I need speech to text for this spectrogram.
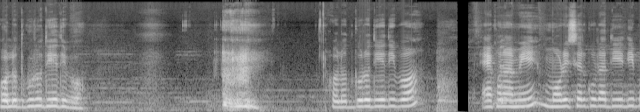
হলুদ গুঁড়ো দিয়ে দিব। হলুদ গুঁড়ো দিয়ে দিব। এখন আমি মরিচের গুঁড়া দিয়ে দিব।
